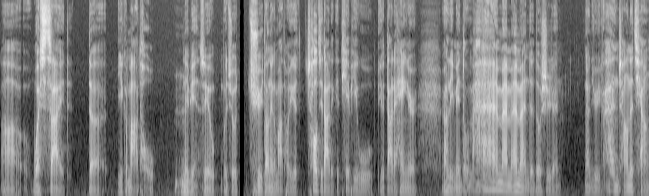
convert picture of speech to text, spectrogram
啊、呃、West Side 的一个码头。那边，所以我就去到那个码头，一个超级大的一个铁皮屋，一个大的 hangar，然后里面都满满满满的都是人，那就有一个很长的墙，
